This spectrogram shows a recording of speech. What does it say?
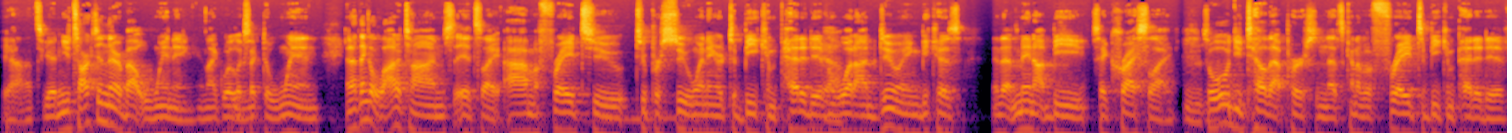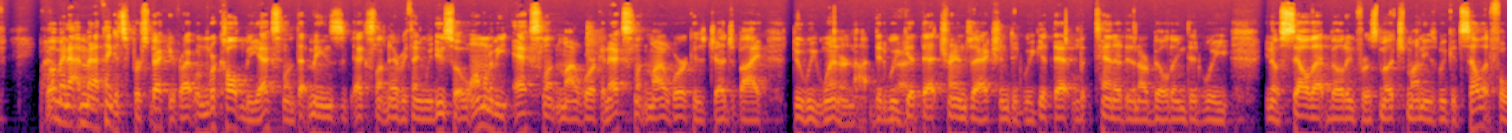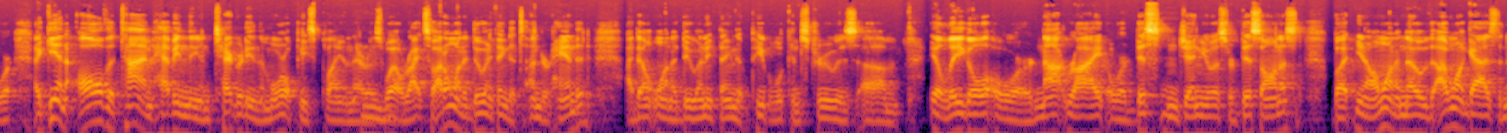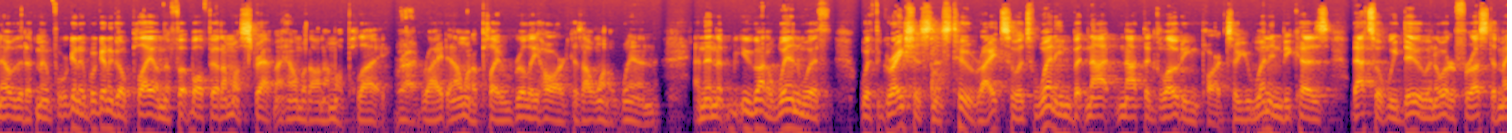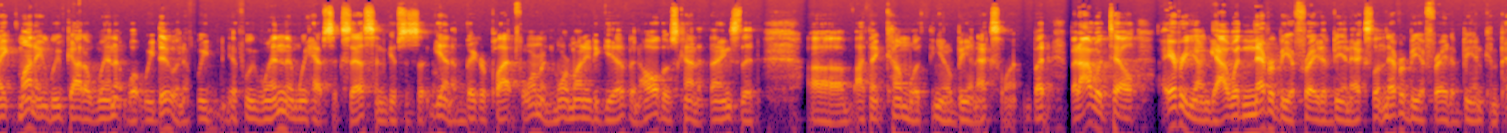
Yeah, that's good. And you talked in there about winning and like what it looks like to win. And I think a lot of times it's like I'm afraid to to pursue winning or to be competitive Yeah. in what I'm doing because and that may not be say Christ-like. Mm-hmm. So what would you tell that person that's kind of afraid to be competitive? Well, I mean, I mean, I think it's perspective, right? When we're called to be excellent, that means excellent in everything we do. So I'm going to be excellent in my work, and excellent in my work is judged by do we win or not? Did we Right. get that transaction? Did we get that tenant in our building? Did we, you know, sell that building for as much money as we could sell it for? Again, all the time having the integrity and the moral piece playing there as well, right? So I don't want to do anything that's underhanded. I don't want to do anything that people will construe as um, illegal or not right or disingenuous or dishonest. But you know, I want to know. I want guys to know that if, if we're gonna we're gonna go play on the football field, I'm gonna strap my helmet on. I'm gonna play. Right. Right. And I want to play really hard because I want to win. And then you're going to win with with graciousness too, right? So it's winning, but not not the gloating part. So you're winning because that's what we do. In order for us to make money, we've got to win at what we do. And if we if we win, then we have success and gives us again a bigger platform and more money to give and all those kind of things that uh, I think come with you know being excellent. But but I would tell every young guy would never be afraid of being excellent, never be afraid of being competitive.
